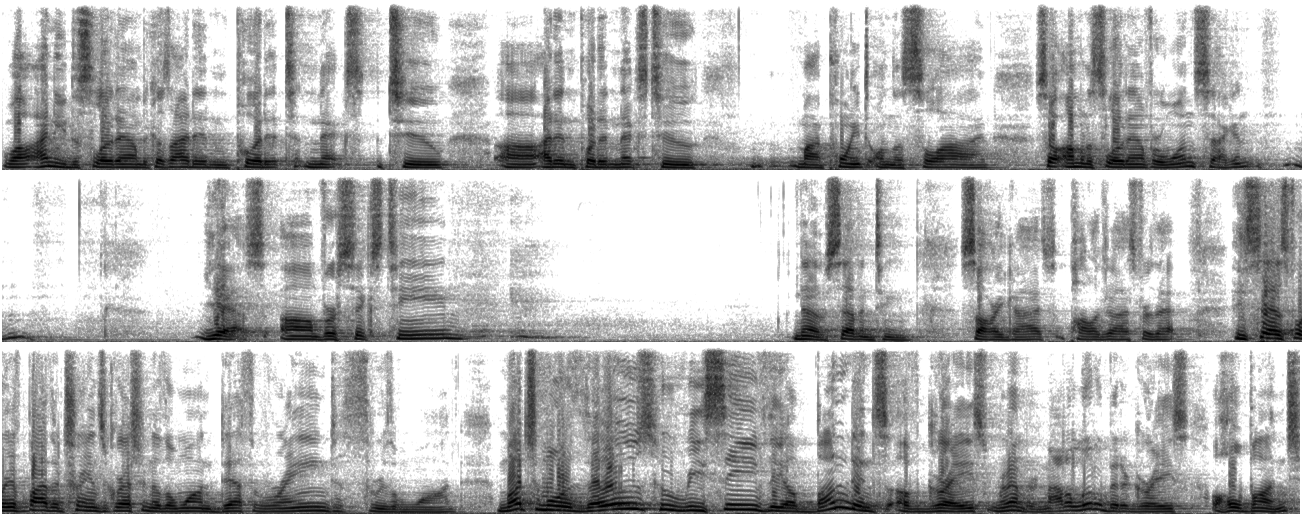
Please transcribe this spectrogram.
well, I need to slow down because I didn't put it next to, uh, I didn't put it next to my point on the slide. So I'm going to slow down for one second. Yes, um, verse 16. No, 17. Sorry, guys. Apologize for that. He says, For if by the transgression of the one death reigned through the one, much more those who receive the abundance of grace, remember, not a little bit of grace, a whole bunch,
